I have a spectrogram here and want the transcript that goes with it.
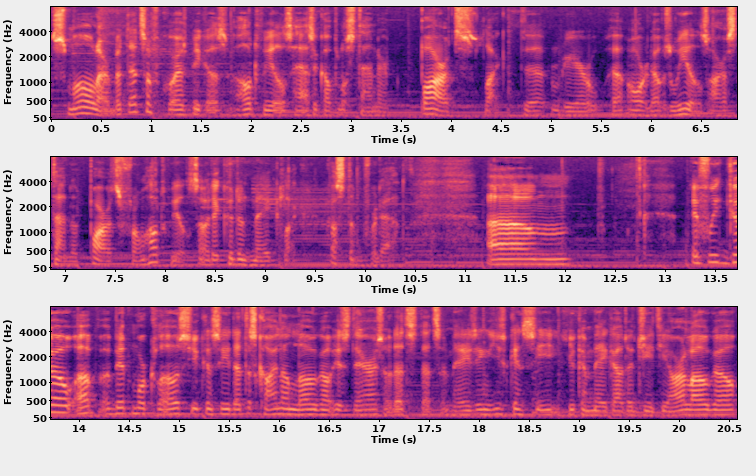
smaller, but that's of course because Hot Wheels has a couple of standard parts, like the rear uh, or those wheels are standard parts from Hot Wheels, so they couldn't make like custom for that. Um, if we go up a bit more close, you can see that the Skyline logo is there, so that's that's amazing. You can see you can make out a GTR logo,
